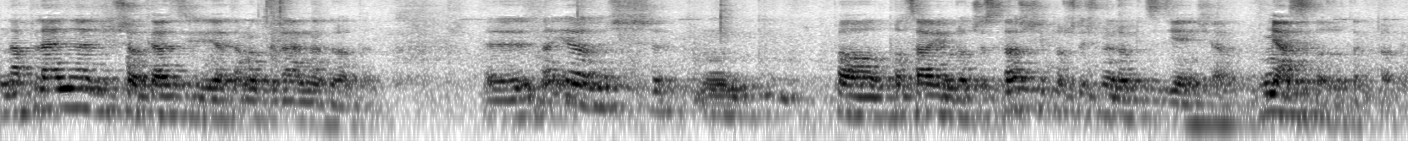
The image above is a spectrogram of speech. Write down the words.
e, na plener i przy okazji ja tam odbierałem nagrodę. E, No i on- po, po całej uroczystości poszliśmy robić zdjęcia w miasto, że tak powiem.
